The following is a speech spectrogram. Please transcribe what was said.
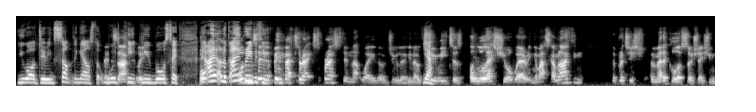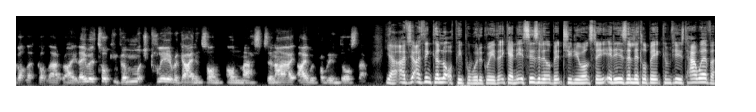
you are doing something else that would exactly. keep you more safe. Well, I, look, I agree with you. Have been better expressed in that way though, Julia. You know, yeah. two meters unless you're wearing a mask. I mean, I think the British Medical Association got that got that right. They were talking for much clearer guidance on on masks, and I, I would probably endorse that. Yeah, I, I think a lot of people would agree that again, it is a little bit too nuanced. It is a little bit confused. However,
